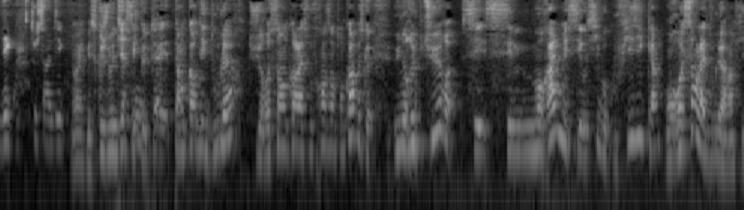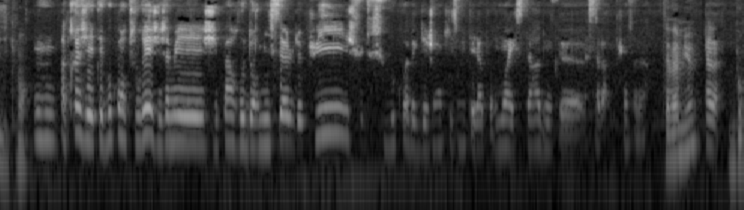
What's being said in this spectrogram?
dégoût, plus un dégoût. Ouais. Mais ce que je veux dire, c'est que t'as t'as encore des douleurs, tu ressens encore la souffrance dans ton corps, parce que une rupture, c'est moral, mais c'est aussi beaucoup physique. hein. On ressent la douleur hein, physiquement. Mhm. Après, j'ai été beaucoup entourée. J'ai jamais, j'ai pas redormi seule depuis. Je suis, je suis beaucoup avec des gens qui ont été là pour moi, etc. Donc euh, ça va, je pense que ça va. Ça va mieux? Ça va. Bon,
